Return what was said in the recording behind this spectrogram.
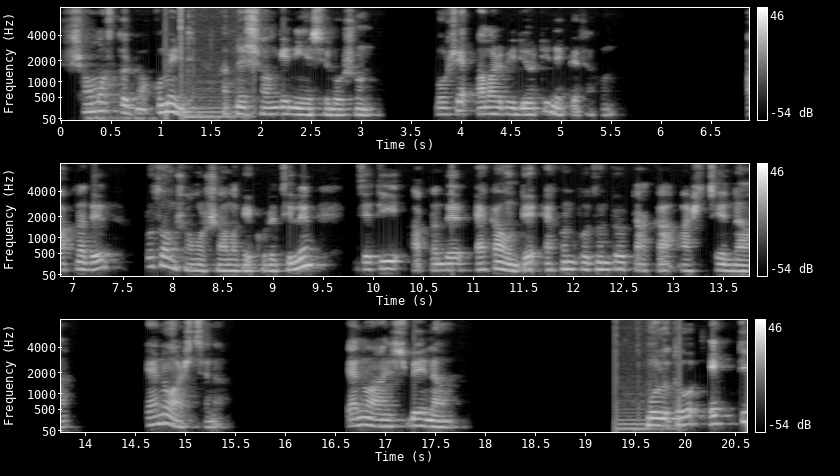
সমস্ত ডকুমেন্ট আপনার সঙ্গে নিয়ে এসে বসুন। বসে আমার ভিডিওটি দেখতে থাকুন। আপনাদের প্রথম সমস্যা আমাকে করেছিলেন, যেটি আপনাদের অ্যাকাউন্টে এখন পর্যন্ত টাকা আসছে না। কেন আসছে না? কেন আসবে না? মূলত একটি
